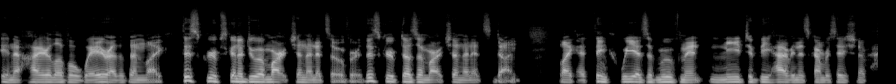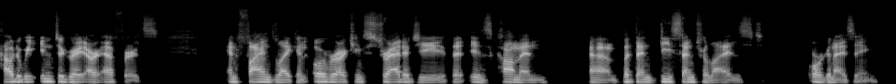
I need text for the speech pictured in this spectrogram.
in a higher level way rather than like this group's going to do a march and then it's over. This group does a march and then it's done. Like I think we as a movement need to be having this conversation of how do we integrate our efforts and find like an overarching strategy that is common, um, but then decentralized organizing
